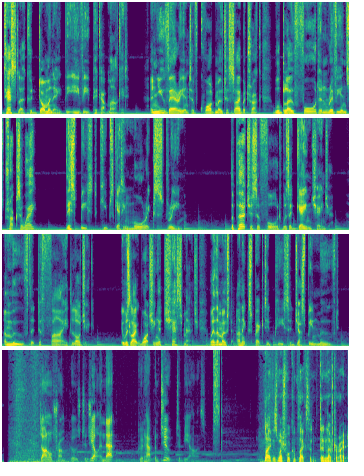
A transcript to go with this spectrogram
Tesla could dominate the EV pickup market. A new variant of quad-motor Cybertruck will blow Ford and Rivian's trucks away? This beast keeps getting more extreme. The purchase of Ford was a game changer, a move that defied logic. It was like watching a chess match where the most unexpected piece had just been moved. Donald Trump goes to jail, and that could happen too, to be honest. Life is much more complex than, than left or right.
